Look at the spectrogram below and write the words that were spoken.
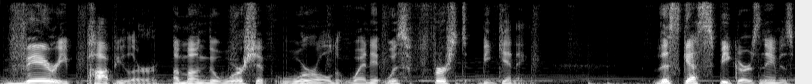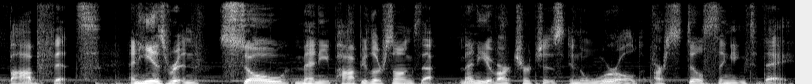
very popular among the worship world when it was first beginning. This guest speaker's name is Bob Fitts, and he has written so many popular songs that many of our churches in the world are still singing today.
